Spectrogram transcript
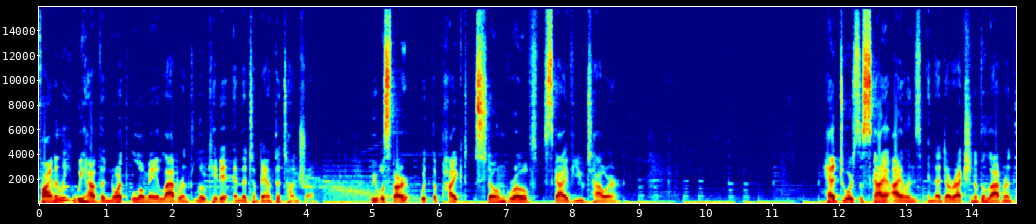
Finally, we have the North Lomei Labyrinth located in the Tabantha Tundra. We will start with the piked Stone Grove Skyview Tower. Head towards the Sky Islands in the direction of the labyrinth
